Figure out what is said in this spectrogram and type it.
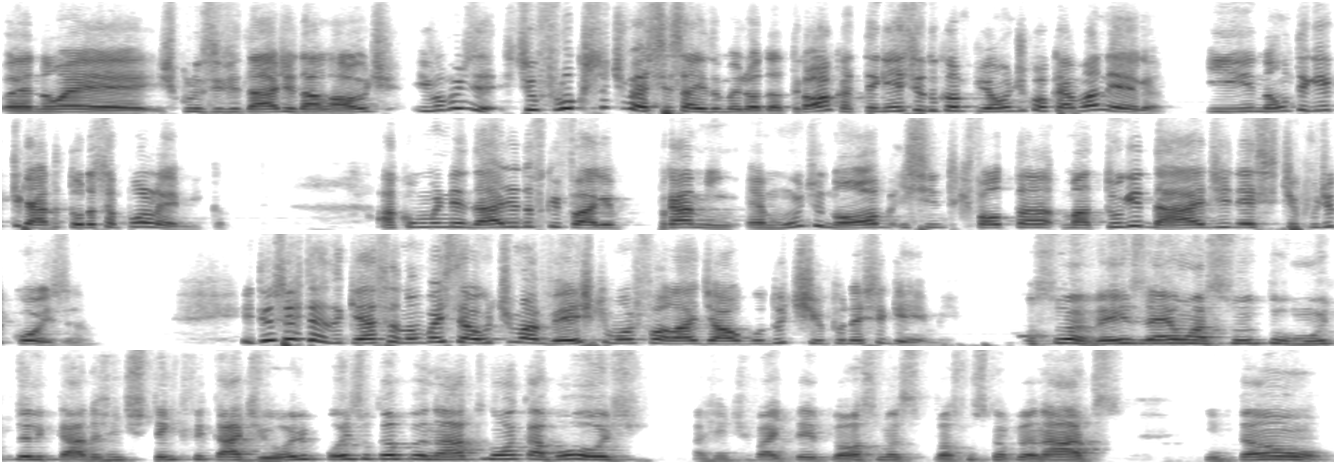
é, não é exclusividade da Loud. E vamos dizer, se o Fluxo tivesse saído melhor da troca, teria sido campeão de qualquer maneira. E não teria criado toda essa polêmica. A comunidade do Free Fire, para mim, é muito nova e sinto que falta maturidade nesse tipo de coisa. E tenho certeza que essa não vai ser a última vez que vamos falar de algo do tipo nesse game. Por sua vez, é um assunto muito delicado, a gente tem que ficar de olho, pois o campeonato não acabou hoje. A gente vai ter próximos, próximos campeonatos. Então,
